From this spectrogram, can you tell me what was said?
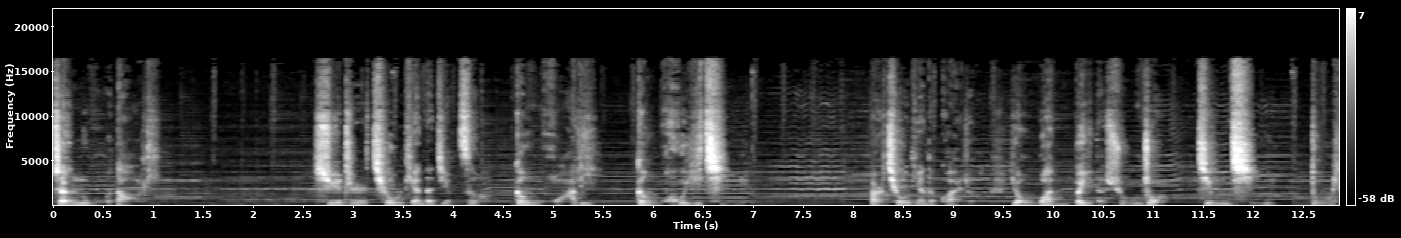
真无道理。须知秋天的景色更华丽、更辉奇，而秋天的快乐有万倍的雄壮、惊奇、独立。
